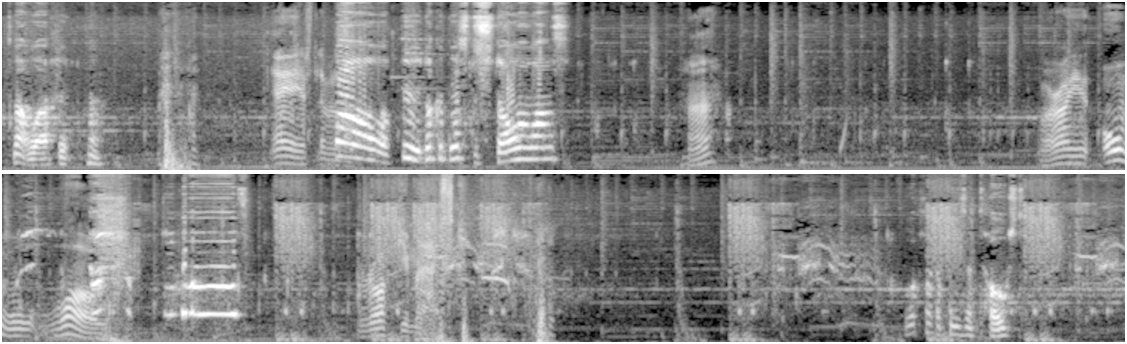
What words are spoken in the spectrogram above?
It's not worth it. Yeah, yeah, just level oh, up. oh, dude, look at this, the stone ones. Huh? Where are you? Oh, whoa. Rocky Mask. Looks like a piece of toast.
